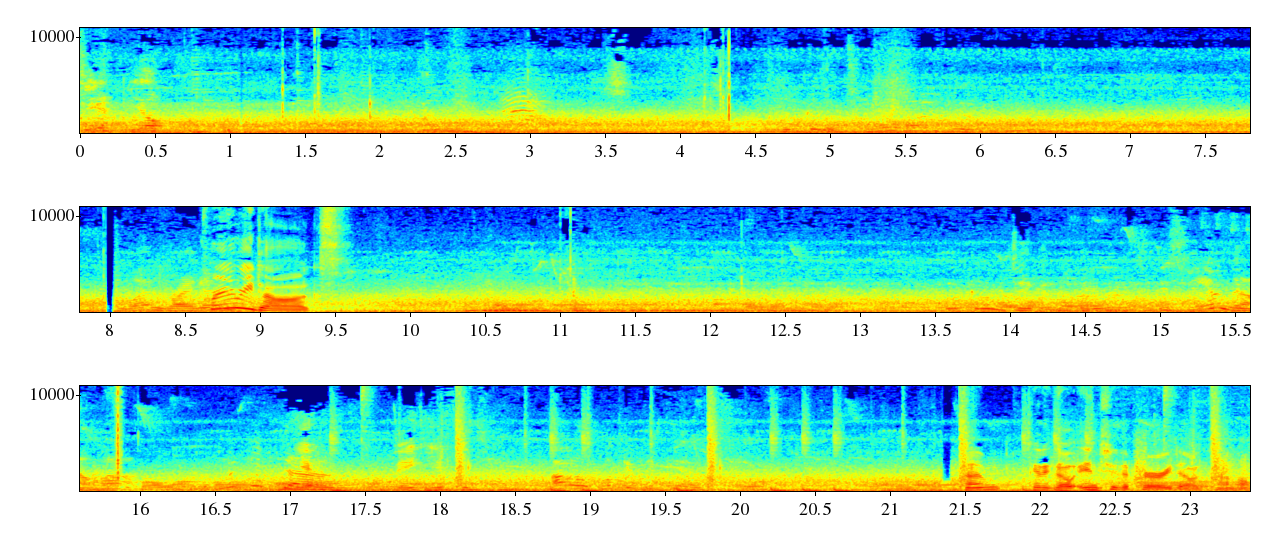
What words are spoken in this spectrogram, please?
Daniel. Look at the tail on him. Blend right in. Prairie dogs. Look at digging. You see him now, huh? Look at them. They, you can, Oh, look at the kids. I'm gonna go into the prairie dog tunnel.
